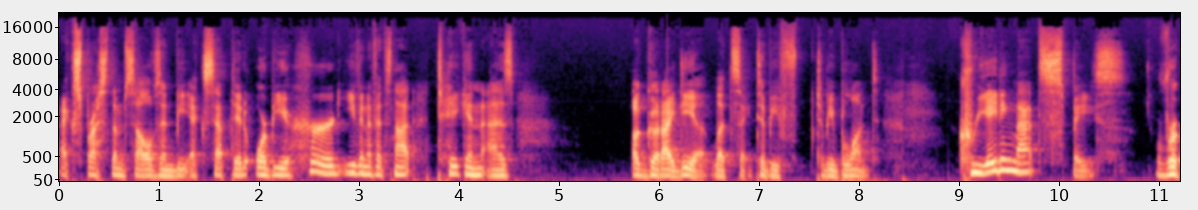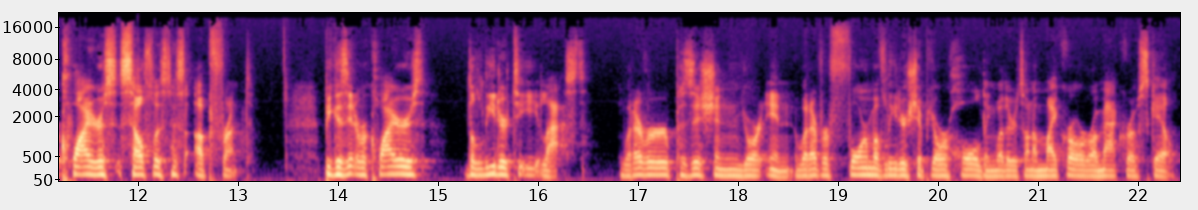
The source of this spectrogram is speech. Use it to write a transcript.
express themselves and be accepted or be heard even if it's not taken as a good idea let's say to be to be blunt creating that space requires selflessness up front because it requires the leader to eat last whatever position you're in, whatever form of leadership you're holding, whether it's on a micro or a macro scale.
